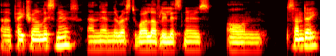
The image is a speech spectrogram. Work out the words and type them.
uh, Patreon listeners, and then the rest of our lovely listeners on Sunday.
